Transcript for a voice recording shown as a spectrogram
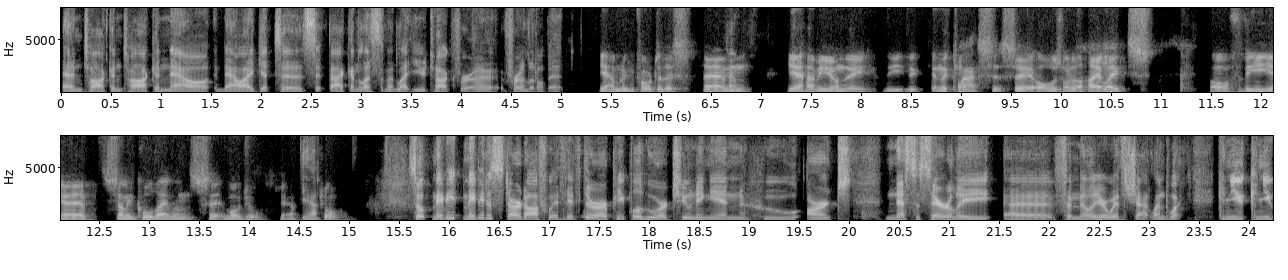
and talk and talk and now now i get to sit back and listen and let you talk for a for a little bit Yeah, I'm looking forward to this. Um, yeah. having you on the, the, the in the class, it's uh, always one of the highlights of the uh, Selling Cold Islands uh, module. Yeah, Yeah. So, so maybe maybe to start off with if there are people who are tuning in who aren't necessarily uh, familiar with shetland what can you can you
